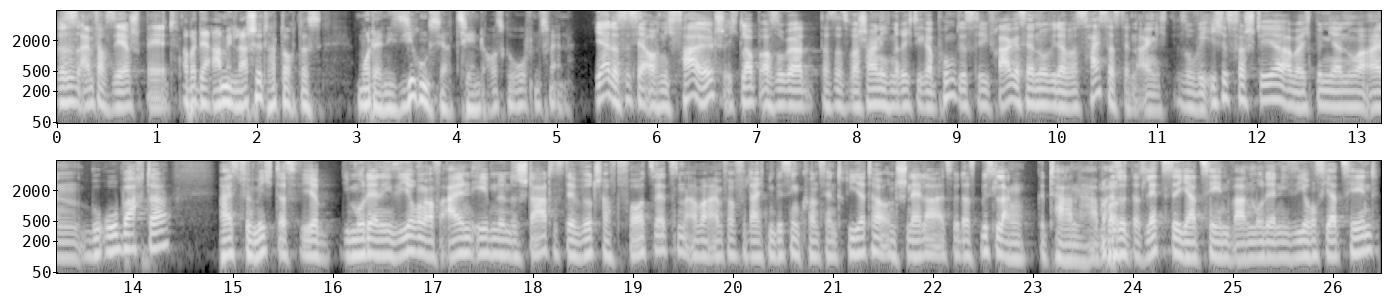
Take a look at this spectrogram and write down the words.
Das ist einfach sehr spät. Aber der Armin Laschet hat doch das Modernisierungsjahrzehnt ausgerufen, Sven. Ja, das ist ja auch nicht falsch. Ich glaube auch sogar, dass das wahrscheinlich ein richtiger Punkt ist. Die Frage ist ja nur wieder, was heißt das denn eigentlich? So wie ich es verstehe, aber ich bin ja nur ein Beobachter heißt für mich, dass wir die Modernisierung auf allen Ebenen des Staates, der Wirtschaft fortsetzen, aber einfach vielleicht ein bisschen konzentrierter und schneller, als wir das bislang getan haben. also das letzte Jahrzehnt war ein Modernisierungsjahrzehnt.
